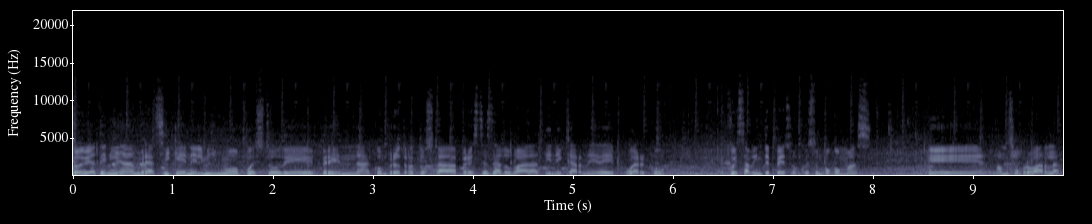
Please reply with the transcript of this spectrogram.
Todavía tenía hambre, así que en el mismo puesto de Brenda compré otra tostada, pero esta es de adobada, tiene carne de puerco. Cuesta 20 pesos, cuesta un poco más. Eh, vamos a probarla. Mm.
